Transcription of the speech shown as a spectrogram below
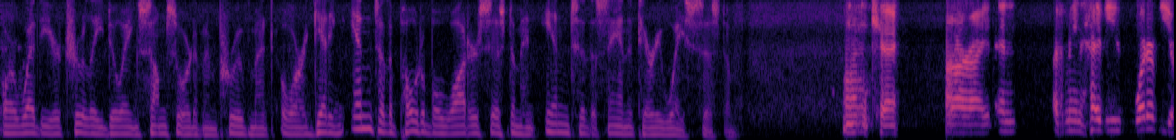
or whether you're truly doing some sort of improvement or getting into the potable water system and into the sanitary waste system. Okay. All right. And I mean, have you what have you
